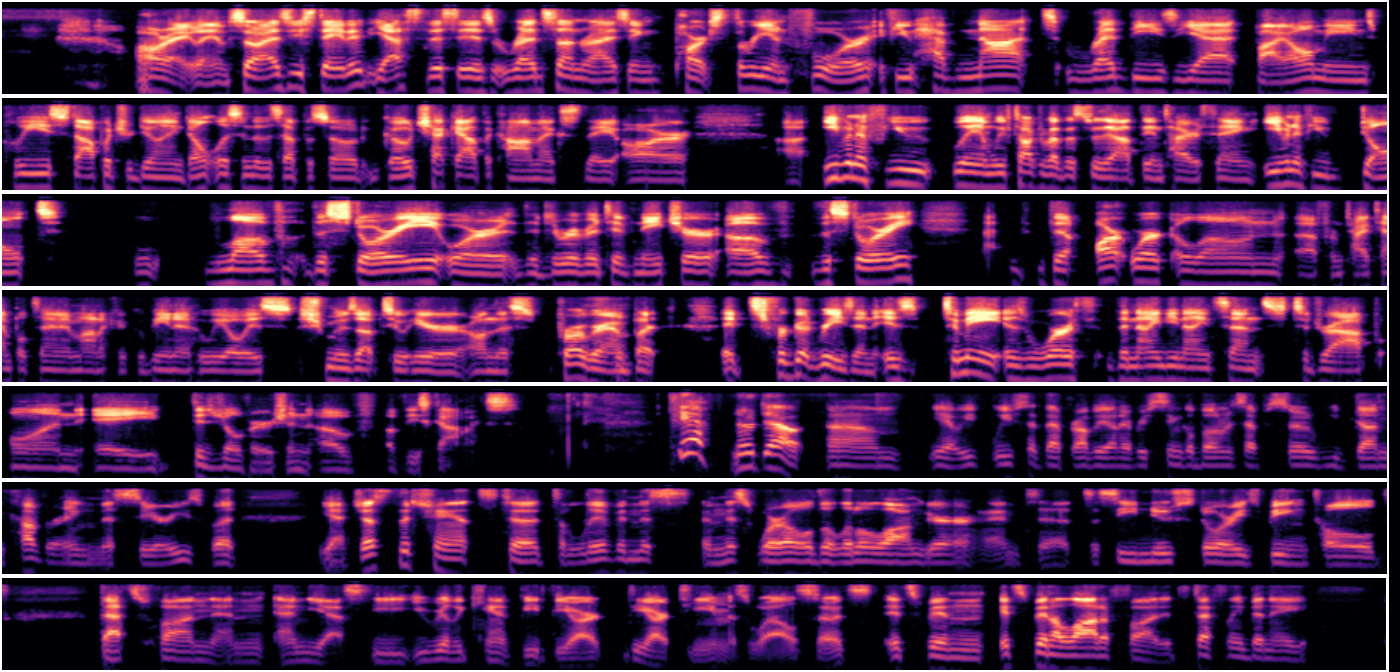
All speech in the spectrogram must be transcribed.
All right, Liam. So as you stated, yes, this is Red Son Rising parts three and four. If you have not read these yet, by all means, please stop what you're doing. Don't listen to this episode. Go check out the comics. They are, uh, even if you, Liam, we've talked about this throughout the entire thing. Even if you don't love the story or the derivative nature of the story, the artwork alone uh, from Ty Templeton and Monica Kubina, who we always schmooze up to here on this program, but it's for good reason, is to me is worth the 99 cents to drop on a digital version of of these comics. Yeah, no doubt. Um, yeah, we've we've said that probably on every single bonus episode we've done covering this series, but yeah, just the chance to to live in this in this world a little longer and to to see new stories being told. That's fun and and yes, you, you really can't beat the art the art team as well. So it's it's been it's been a lot of fun. It's definitely been a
